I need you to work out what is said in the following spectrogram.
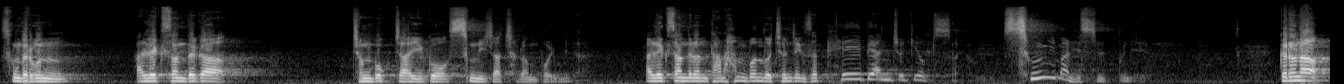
성도 여러분, 알렉산더가 정복자이고 승리자처럼 보입니다. 알렉산더는 단 한 번도 전쟁에서 패배한 적이 없어요. 승리만 했을 뿐이에요. 그러나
